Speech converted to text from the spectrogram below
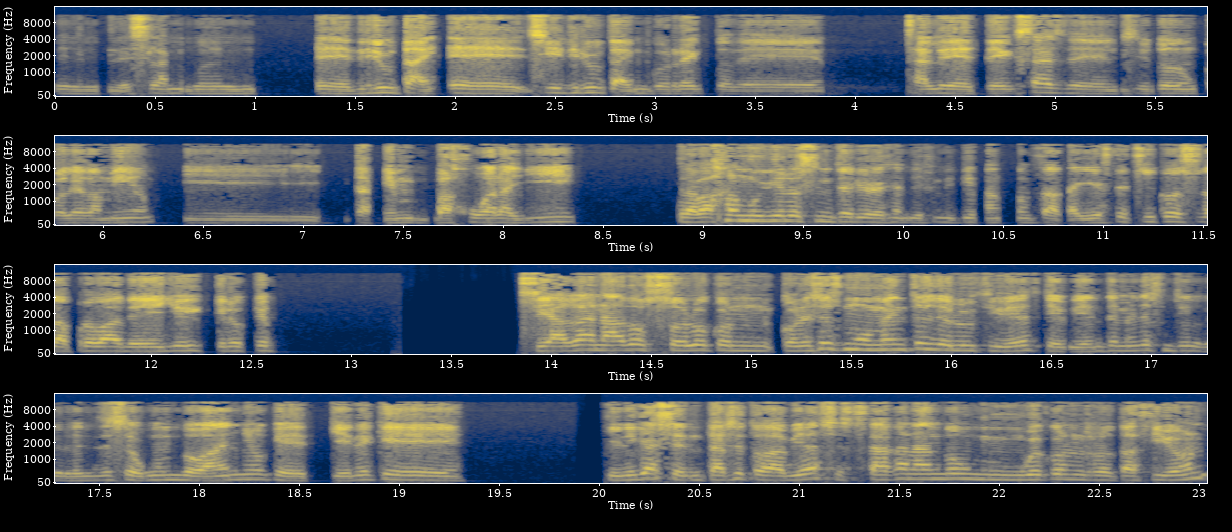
el islámico, eh, Drew Time, eh, sí, Drew Time, correcto, de, sale de Texas, del instituto de un colega mío, y también va a jugar allí. Trabajan muy bien los interiores en definitiva Gonzaga y este chico es la prueba de ello y creo que se ha ganado solo con, esos momentos de lucidez que evidentemente es un chico que es de segundo año que tiene que tiene que asentarse todavía se está ganando un hueco en rotación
